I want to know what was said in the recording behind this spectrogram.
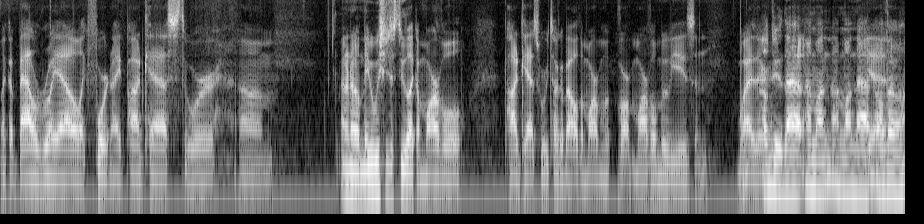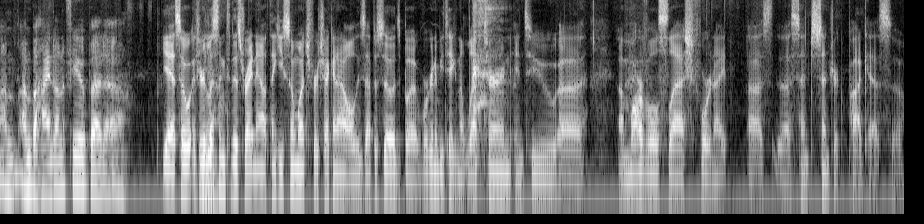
like a battle royale like Fortnite podcast, or um, I don't know. Maybe we should just do like a Marvel podcast where we talk about all the Marvel Marvel movies and why they're. I'll do that. I'm on I'm on that. Yeah. Although I'm I'm behind on a few, but uh Yeah, so if you're Yeah. listening to this right now, thank you so much for checking out all these episodes. But we're going to be taking a left turn into uh, a Marvel slash Fortnite uh, uh, centric podcast. So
